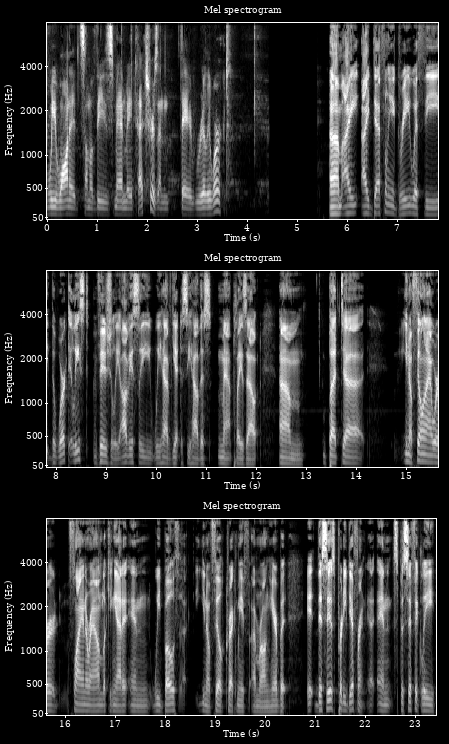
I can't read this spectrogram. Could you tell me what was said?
we wanted some of these man-made textures, and they really worked. Um, I I definitely agree with the the work, at least visually. Obviously, we have yet to see how this map plays out. Um, but uh, you know, Phil and I were flying around looking at it, and we both, you know, Phil, correct me if I'm wrong here, but it, this is pretty different, and specifically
